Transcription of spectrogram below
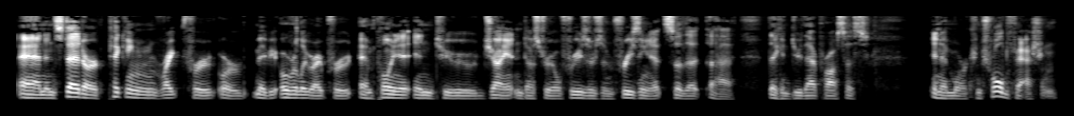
And instead are picking ripe fruit or maybe overly ripe fruit and pulling it into giant industrial freezers and freezing it so that uh, they can do that process in a more controlled fashion.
